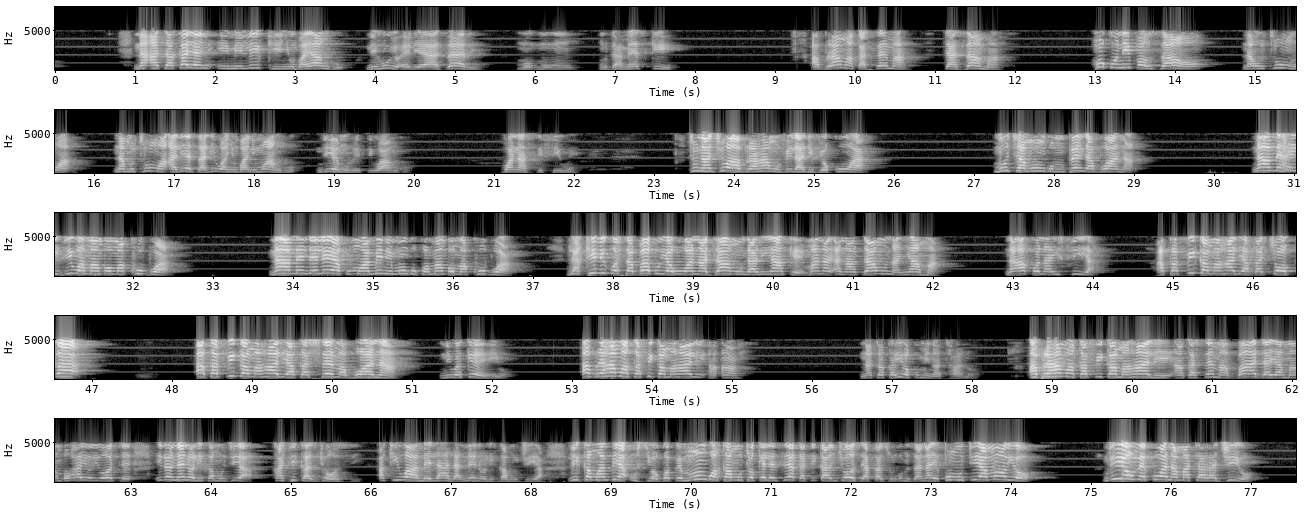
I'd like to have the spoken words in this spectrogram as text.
Na atakaye imiliki nyumba yangu ni huyo eliazari mdameski abrahamu akasema tazama huku nipa uzao na utumwa na mtumwa aliyezaliwa nyumbani mwangu ndiye mrithi wangu. Bwana asifiwe. Tunajua abrahamu vile alivyokuwa mcha mungu mpenda bwana. Na amehaidiwa mambo makubwa. Na ameendelea kumwamini mungu kwa mambo makubwa. Lakini kwa sababu ya wanadamu ndani yake maana ana damu na nyama na ako na hisia. Akafika mahali akachoka. Akafika mahali akasema bwana niwekee hiyo. Abrahamu akafika mahali uh-uh. Nataka hiyo kumi na tano. Abrahamu akafika mahali akasema baada ya mambo hayo yote ilo neno likamjia katika njozi. Akiwa amelala neno likamjia. Likamwambia usiogope. Mungu akamtokelezea katika njozi akazungumza naye kumtia moyo. Ndiyo umekuwa na matarajio.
